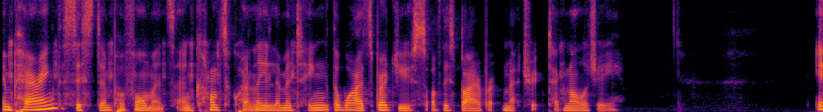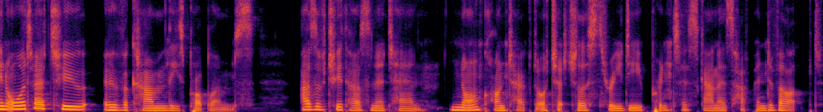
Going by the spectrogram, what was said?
Impairing the system performance and consequently limiting the widespread use of this biometric technology. In order to overcome these problems, as of 2010, non contact or touchless 3D printer scanners have been developed.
